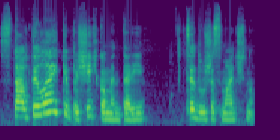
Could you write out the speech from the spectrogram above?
ставте лайки, пишіть коментарі. Це дуже смачно.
